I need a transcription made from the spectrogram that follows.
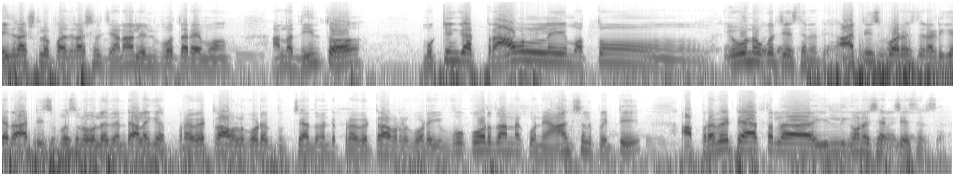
ఐదు లక్షలు పది లక్షల జనాలు వెళ్ళిపోతారేమో అన్న దీంతో ముఖ్యంగా ట్రావెల్ని మొత్తం ఇవ్వను కూడా చేశానండి ఆర్టీసీ బస్సు అడిగారు ఆర్టీసీ బస్సులు ఇవ్వలేదంటే అలాగే ప్రైవేట్ ట్రావెల్ కూడా బుక్ చేద్దామంటే ప్రైవేట్ ట్రావెల్ కూడా ఇవ్వకూడదన్న కొన్ని ఆంక్షలు పెట్టి ఆ ప్రైవేట్ యాత్రల ఇల్లు కూడా సెట్ చేశారు సార్.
